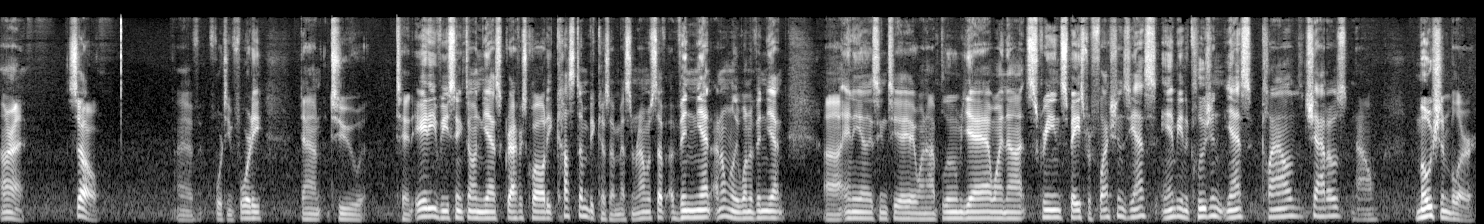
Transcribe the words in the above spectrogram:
right. So I have 1440 down to 1080 V-synced on. Yes. Graphics quality custom because I'm messing around with stuff. A vignette. I don't really want a vignette. Uh, anti-aliasing TAA, why not? Bloom, yeah, why not? Screen space reflections, yes. Ambient occlusion, yes. Cloud shadows, no. Motion blur.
